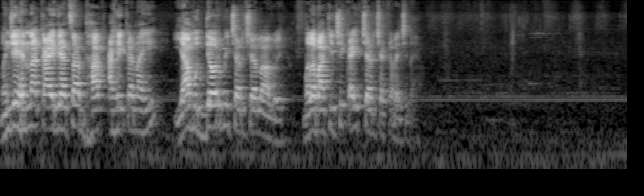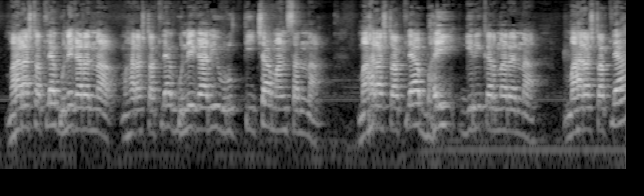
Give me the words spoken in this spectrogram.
म्हणजे ह्यांना कायद्याचा धाक आहे का नाही या मुद्द्यावर मी चर्चेला आलोय. मला बाकीची काही चर्चा करायची नाही. महाराष्ट्रातल्या गुन्हेगारांना महाराष्ट्रातल्या गुन्हेगारी वृत्तीच्या माणसांना महाराष्ट्रातल्या भाईगिरी करणाऱ्यांना महाराष्ट्रातल्या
